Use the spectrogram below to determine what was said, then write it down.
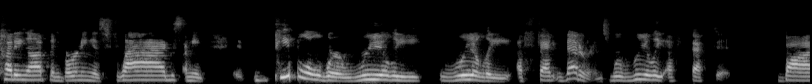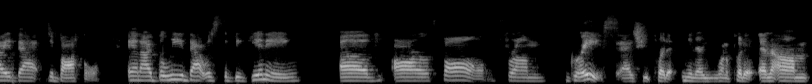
cutting up and burning his flags. I mean, people were really, really affect veterans were really affected by that debacle. And I believe that was the beginning of our fall from grace, as you put it, you know, you want to put it. And um,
